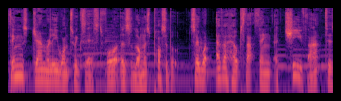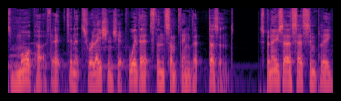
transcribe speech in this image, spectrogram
Things generally want to exist for as long as possible. So, whatever helps that thing achieve that is more perfect in its relationship with it than something that doesn't. Spinoza says simply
